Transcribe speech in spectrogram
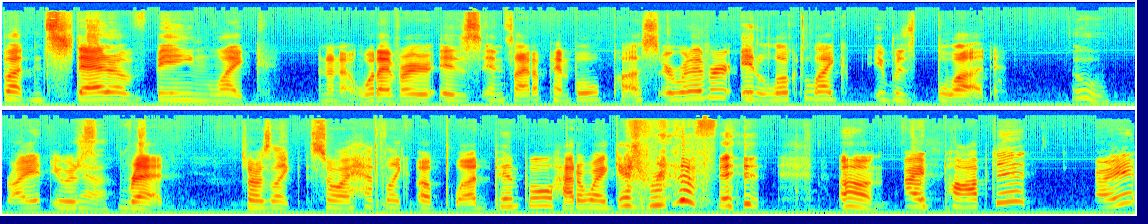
But instead of being like I don't know, whatever is inside a pimple, pus or whatever, it looked like it was blood, Ooh. right? It was Yeah. red. So I was like, so I have like a blood pimple. How do I get rid of it? Um, I popped it, right?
